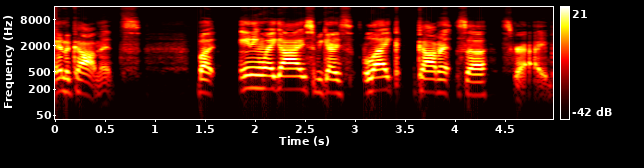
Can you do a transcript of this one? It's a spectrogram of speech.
in the comments. But anyway, guys, if you guys like, comment, subscribe.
